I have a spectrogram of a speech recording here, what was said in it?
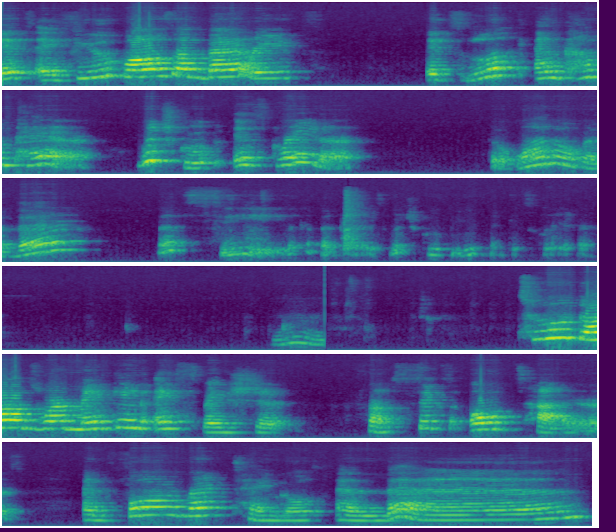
It's a few bowls of berries. It's look and compare. Which group is greater? The one over there? Let's see. Look at the berries. Which group do you think is greater? Mm. Two dogs were making a spaceship from six old tires and four rectangles and then,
